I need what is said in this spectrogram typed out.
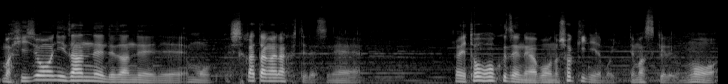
まあ非常に残念で残念でもう仕方がなくてですね東北勢の野望の初期にでも言ってますけれども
